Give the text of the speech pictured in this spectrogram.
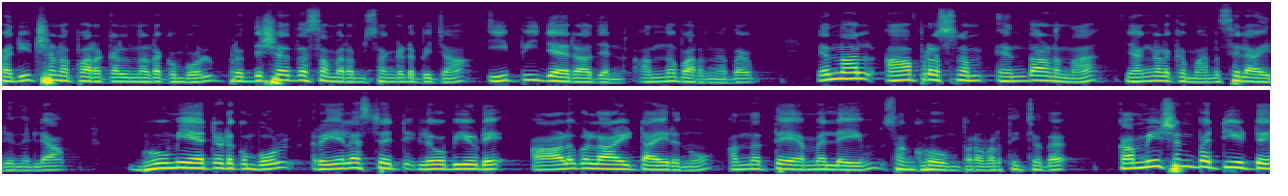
പരീക്ഷണ പറക്കൽ നടക്കുമ്പോൾ പ്രതിഷേധ സമരം സംഘടിപ്പിച്ച ഇ പി ജയരാജൻ അന്ന് പറഞ്ഞത്. എന്നാൽ ആ പ്രശ്നം എന്താണെന്ന് ഞങ്ങൾക്ക് മനസ്സിലായിരുന്നില്ല. ഭൂമി ഏറ്റെടുക്കുമ്പോൾ റിയൽ എസ്റ്റേറ്റ് ലോബിയുടെ ആളുകളായിട്ടായിരുന്നു അന്നത്തെ എം എൽ എയും സംഘവും പ്രവർത്തിച്ചത്. കമ്മീഷൻ പറ്റിയിട്ട്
